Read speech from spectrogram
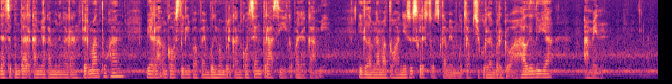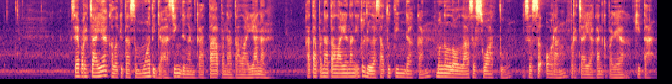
Dan sebentar kami akan mendengarkan firman Tuhan. Biarlah Engkau sendiri Bapa yang boleh memberikan konsentrasi kepada kami di dalam nama Tuhan Yesus Kristus kami mengucap syukur dan berdoa haleluya amin saya percaya kalau kita semua tidak asing dengan kata penata layanan. Kata penata layanan itu adalah satu tindakan mengelola sesuatu seseorang percayakan kepada kita.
